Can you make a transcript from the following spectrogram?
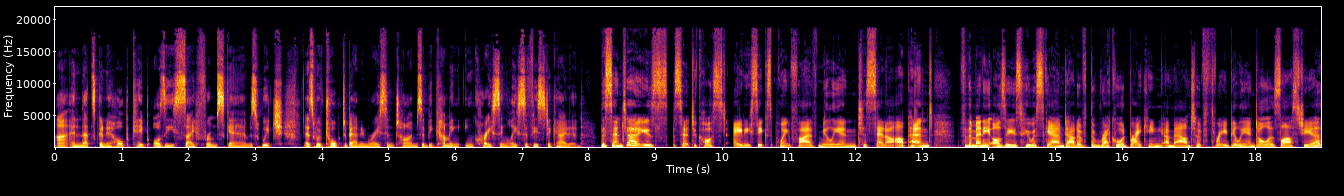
uh, and that's going to help keep Aussies safe from scams, which, as we've talked about in recent times, are becoming increasingly sophisticated. The centre is set to cost 86.5 million to set up and for the many Aussies who were scammed out of the record-breaking amount of 3 billion dollars last year,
